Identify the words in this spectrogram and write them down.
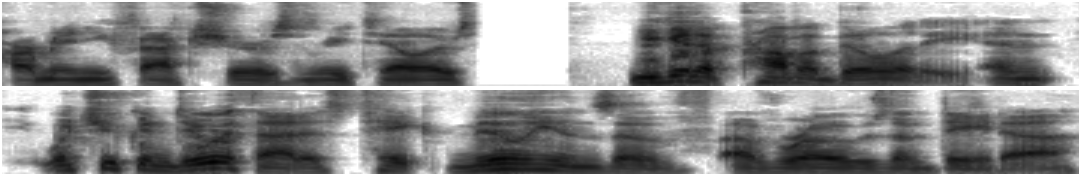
car manufacturers and retailers. You get a probability. And what you can do with that is take millions of, of rows of data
